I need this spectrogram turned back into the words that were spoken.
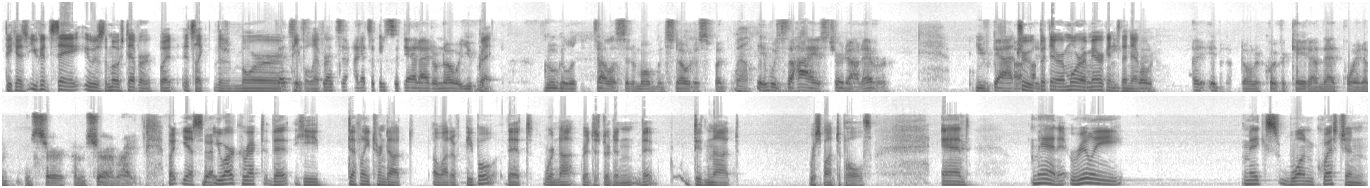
because you could say it was the most ever, but it's like there's more That's people a, ever. That's a, that's a piece of data I don't know. You can Right. Google it and tell us at a moment's notice. But Well. it was the highest turnout ever. You've got True, but there are more Americans than ever. I- don't equivocate on that point. I'm, I'm sure. I'm sure I'm right. But yes, That- you are correct that he definitely turned out a lot of people that were not registered and that did not respond to polls. And man, it really makes one question:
